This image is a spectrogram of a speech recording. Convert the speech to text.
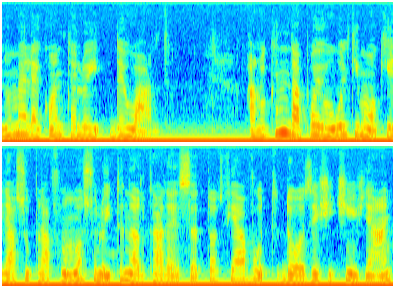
numele contelui de Ward. Aruncând apoi o ultimă ochire asupra frumosului tânăr care să tot fi avut 25 de ani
